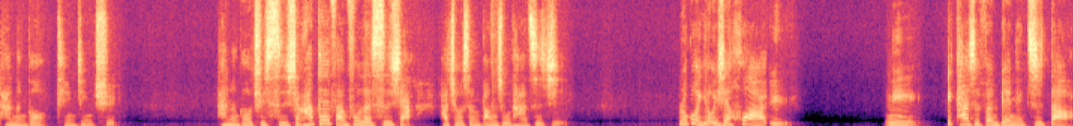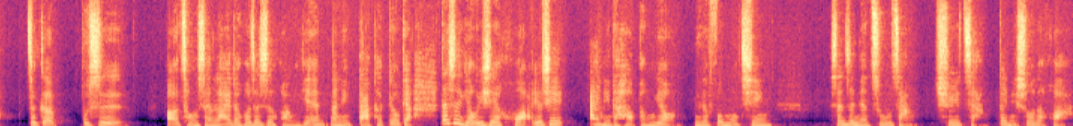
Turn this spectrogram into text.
他能够听进去，他能够去思想，他可以反复的思想，他求神帮助他自己。如果有一些话语，你一开始分辨，你知道这个不是呃从神来的，或者是谎言，那你大可丢掉。但是有一些话，尤其爱你的好朋友、你的父母亲，甚至你的组长、区长对你说的话。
